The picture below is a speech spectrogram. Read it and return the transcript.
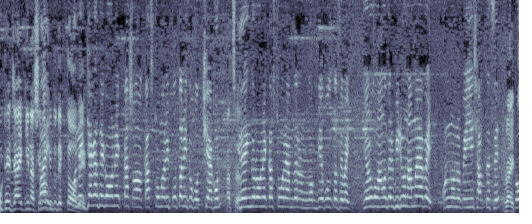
উঠে যায় কিনা সেটা কিন্তু দেখতে হবে। অনেক জায়গা থেকে অনেক কাস্টমারই প্রতারিত হচ্ছে এখন। আচ্ছা। ইদানিং ধরে অনেক কাস্টমার আমাদের নক দিয়ে বলতেছে ভাই যেরকম আমাদের ভিডিও নামায় ভাই অন্য অন্য পেজে ছাড়তেছে। তো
